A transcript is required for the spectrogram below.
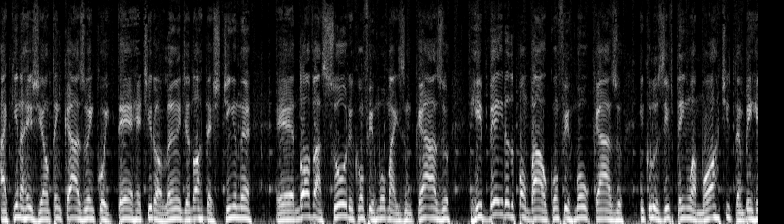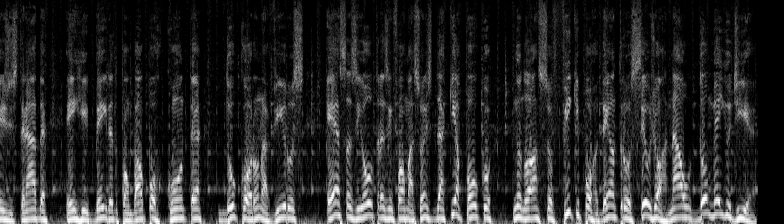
aqui na região. Tem caso em Coité, Retirolândia, Nordestina, eh, Nova Açouro confirmou mais um caso. Ribeira do Pombal confirmou o caso. Inclusive tem uma morte também registrada em Ribeira do Pombal por conta do coronavírus. Essas e outras informações daqui a pouco no nosso Fique por Dentro, seu jornal do meio-dia.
